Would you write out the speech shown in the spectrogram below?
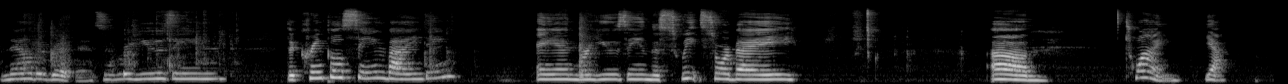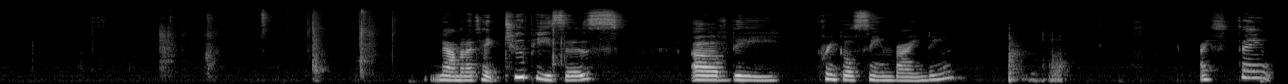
Now the ribbon. So we're using the crinkle seam binding and we're using the sweet sorbet um, twine. Yeah. Now I'm going to take two pieces of the crinkle seam binding. I think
